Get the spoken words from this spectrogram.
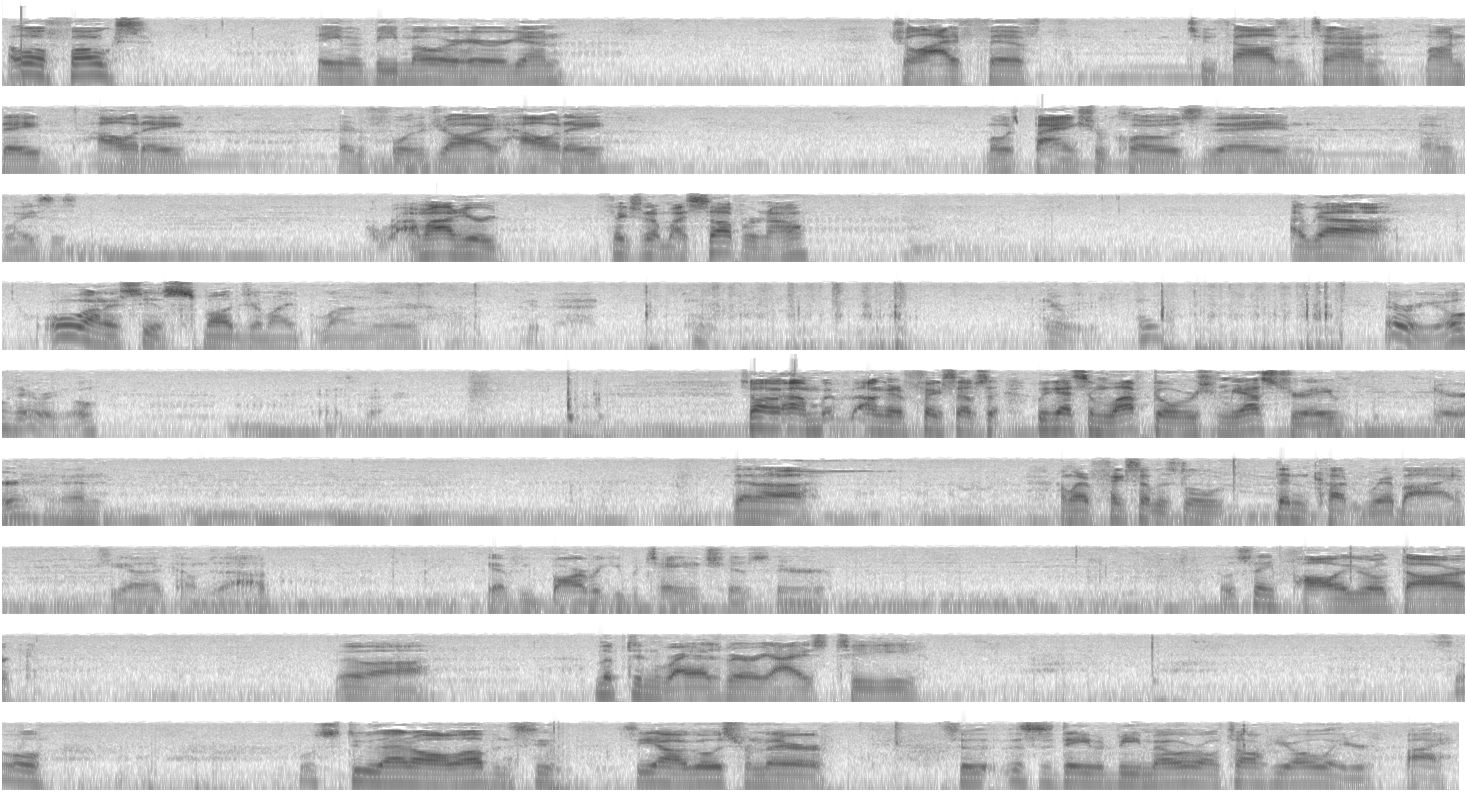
Hello, folks. David B. Mueller here again. July 5th, 2010, Monday, holiday, or the 4th of July holiday. Most banks were closed today and other places. I'm out here fixing up my supper now. I've got a. Oh, I see a smudge on my lens there. Get that. Ooh. There we go. Ooh. There we go. There we go. So I'm, I'm going to fix up. Some, we got some leftovers from yesterday here, and then then uh, I'm going to fix up this little thin cut ribeye. See how that comes out. Got a few barbecue potato chips here. Those St. Pauli Girl Dark. Uh, Lipton Raspberry Iced Tea. So we'll, we'll stew that all up and see see how it goes from there. So this is David B. Mueller. I'll talk to you all later. Bye.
